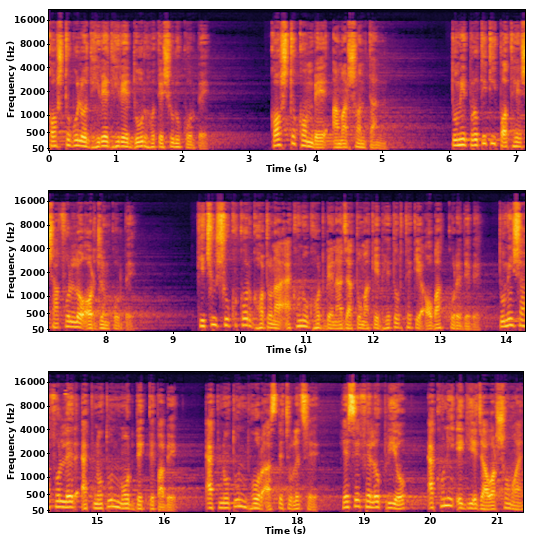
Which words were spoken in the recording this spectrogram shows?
কষ্টগুলো ধীরে ধীরে দূর হতে শুরু করবে। কষ্ট কমবে আমার সন্তান। তুমি প্রতিটি পথে সাফল্য অর্জন করবে। কিছু সুখকর ঘটনা এখনও ঘটবে না যা তোমাকে ভেতর থেকে অবাক করে দেবে। তুমি সাফল্যের এক নতুন মোড় দেখতে পাবে। এক নতুন ভোর আসতে চলেছে। হেসে ফেলো প্রিয় এখনই এগিয়ে যাওয়ার সময়,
